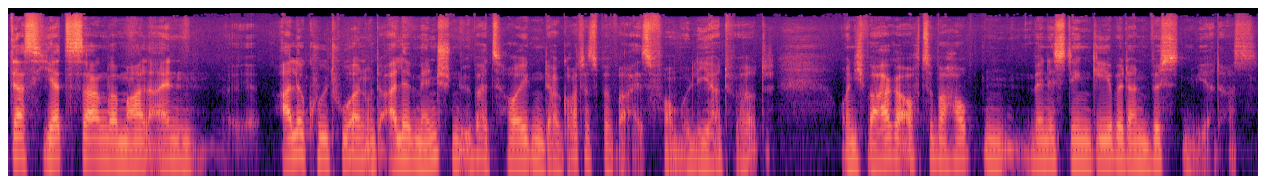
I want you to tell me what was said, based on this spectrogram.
dass jetzt, sagen wir mal, ein alle Kulturen und alle Menschen überzeugender Gottesbeweis formuliert wird. Und ich wage auch zu behaupten, wenn es den gäbe, dann wüssten wir das.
